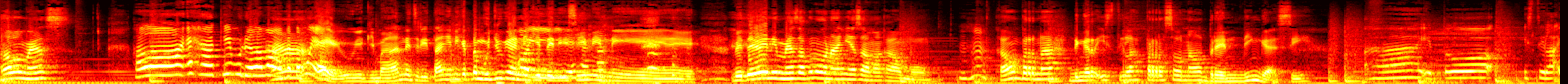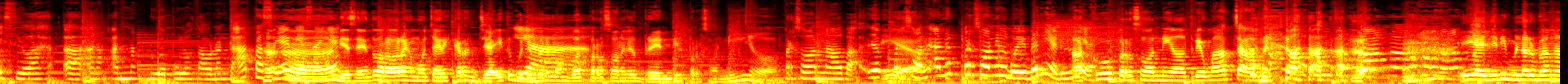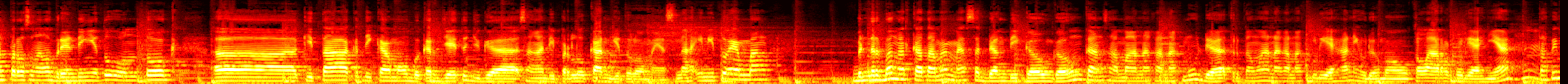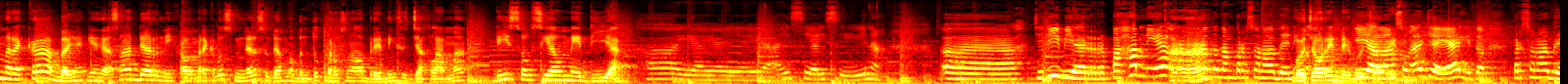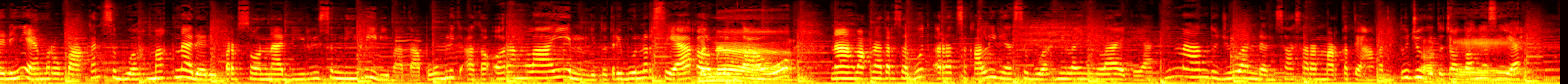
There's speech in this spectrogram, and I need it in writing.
Halo Mas. Halo, eh Hakim udah lama gak ketemu ya? Eh, wih, gimana ceritanya? Ini ketemu juga nih Oh, kita di iya. sini nih. BTW nih Mas, aku mau nanya sama kamu. Mhm. Kamu pernah dengar istilah personal branding gak sih? Ah, itu istilah-istilah uh, anak-anak 20 tahunan ke atas ya biasanya. Biasanya itu orang-orang yang mau cari kerja itu benar-benar Iya. membuat personal branding personil. Personal, Pak. Ya, Iya. personil, Anda personil boyband ya dulu ya? Aku personil trio macan. Iya, jadi benar banget personal branding itu untuk eh, kita ketika mau bekerja itu juga sangat diperlukan gitu loh, Mes. Nah, ini tuh emang bener banget kata Memes sedang digaung-gaungkan sama anak-anak muda, terutama anak-anak kuliahan yang udah mau kelar kuliahnya. Tapi mereka banyak yang nggak sadar nih kalau mereka tuh sebenarnya sudah membentuk personal branding sejak lama di sosial media. Ah, iya iya iya iya. I see, I see. Nah, eh jadi biar paham nih ya orang-orang tentang personal branding. Bocorin deh, Iya, bocorin. langsung aja ya gitu. Personal branding ya merupakan sebuah makna dari persona diri sendiri di mata publik atau orang lain gitu. Tribuners ya kalau belum tahu. Nah, makna tersebut erat sekali dengan sebuah nilai-nilai, keyakinan, tujuan dan sasaran market yang akan dituju gitu. Oke. Contohnya sih ya.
